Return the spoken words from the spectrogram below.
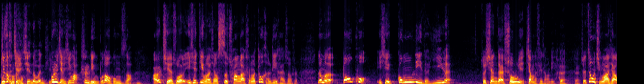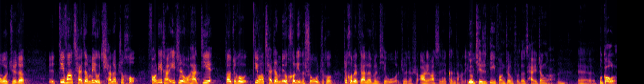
这个很减薪的问题不。是减薪啊，是领不到工资啊，而且说一些地方像四川啊什么都很厉害，说是，那么包括一些公立的医院，所以现在收入也降得非常厉害。对对所以这种情况下，我觉得，呃，地方财政没有钱了之后，房地产一直往下跌，到最后地方财政没有合理的收入之后，这后面带来的问题，我觉得是二零二四年更大的。尤其是地方政府的财政啊，呃，不够了。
